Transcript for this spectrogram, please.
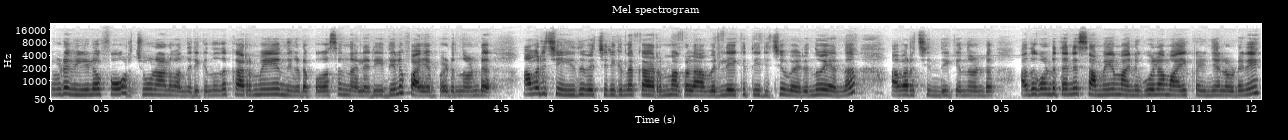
ഇവിടെ വീൽ ഓഫ് ഫോർച്യൂൺ ആണ് വന്നിരിക്കുന്നത്. കർമ്മയെ നിങ്ങളുടെ പേഴ്സൺ നല്ല രീതിയിൽ ഭയപ്പെടുന്നുണ്ട്. അവർ ചെയ്തു വെച്ചിരിക്കുന്ന കർമ്മകൾ അവരിലേക്ക് തിരിച്ചു വരുന്നു എന്ന് അവർ ചിന്തിക്കുന്നുണ്ട്. അതുകൊണ്ട് തന്നെ സമയം അനുകൂലമായി കഴിഞ്ഞാൽ ഉടനെ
